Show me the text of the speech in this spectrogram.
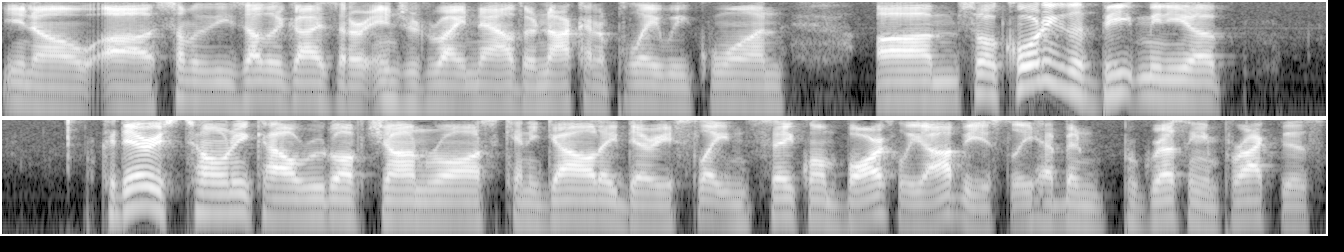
You know, uh, some of these other guys that are injured right now, they're not going to play Week One. Um, so according to the Beat Media, Kadarius Toney, Kyle Rudolph, John Ross, Kenny Golladay, Darius Slayton, Saquon Barkley, obviously have been progressing in practice,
